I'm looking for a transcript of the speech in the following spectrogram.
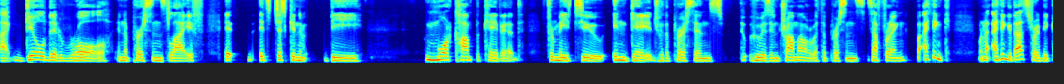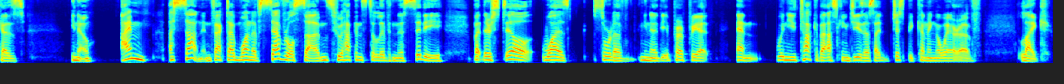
uh, gilded role in a person's life, it it's just going to be more complicated for me to engage with a person's who is in trauma or with a person's suffering. But I think when I think of that story because, you know, I'm a son. In fact, I'm one of several sons who happens to live in this city, but there still was sort of, you know, the appropriate and when you talk about asking Jesus, I'm just becoming aware of like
